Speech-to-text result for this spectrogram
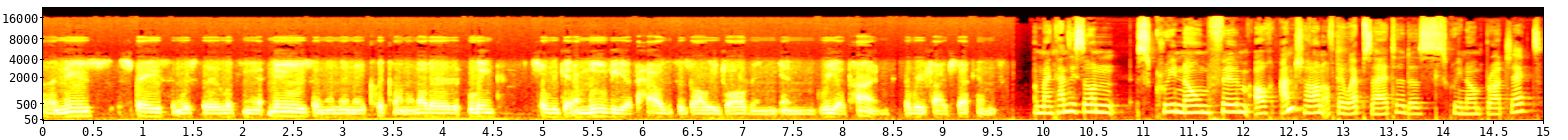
a, a news space in which they're looking at news and then they may click on another link. So we get a movie of how this is all evolving in real time every five seconds. Und man kann sich so einen Screenome-Film auch anschauen auf der Webseite des Screenome Projects.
